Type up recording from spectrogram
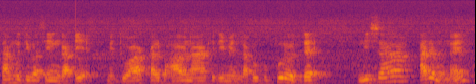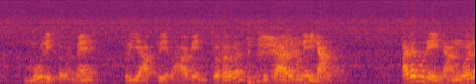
සම්මුති වශයෙන් ගතේ මෙතුආකල් භාවනා කිරීමෙන් ලැබපු පුරුද්ද නිසා අරමුණ මූලිකවම ප්‍රිය අප්‍රිය භාවයෙන් තොරව හිත අරමුණේ ඉනංගන. අරමුණේ නම් වල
